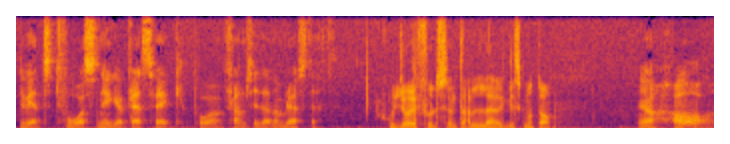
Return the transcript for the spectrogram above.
du vet, två snygga pressväck på framsidan av bröstet. Och jag är fullständigt allergisk mot dem. Jaha.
